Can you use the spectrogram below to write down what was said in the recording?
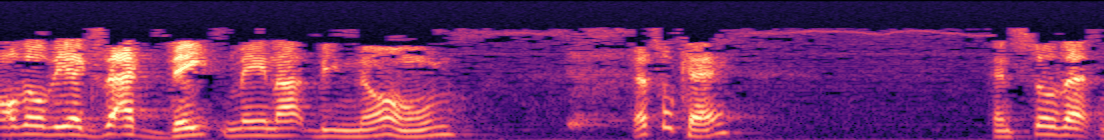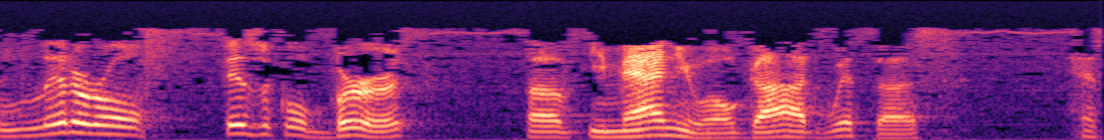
although the exact date may not be known, that's okay. And so that literal physical birth of Emmanuel, God with us, has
